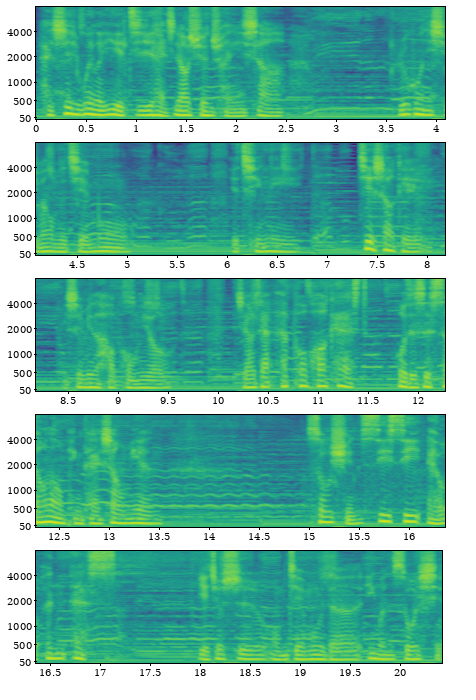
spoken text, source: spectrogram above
还是为了业绩，还是要宣传一下。如果你喜欢我们的节目，也请你介绍给你身边的好朋友。只要在 Apple Podcast。或者是 SoundOn 平台上面搜寻 CCLNS，也就是我们节目的英文缩写，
